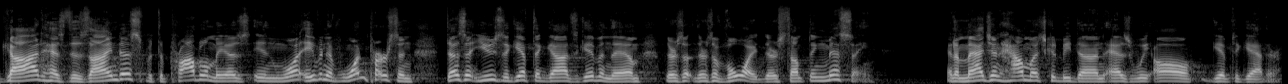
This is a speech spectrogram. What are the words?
God has designed us, but the problem is, in one, even if one person doesn't use the gift that God's given them, there's a, there's a void, there's something missing. And imagine how much could be done as we all give together.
